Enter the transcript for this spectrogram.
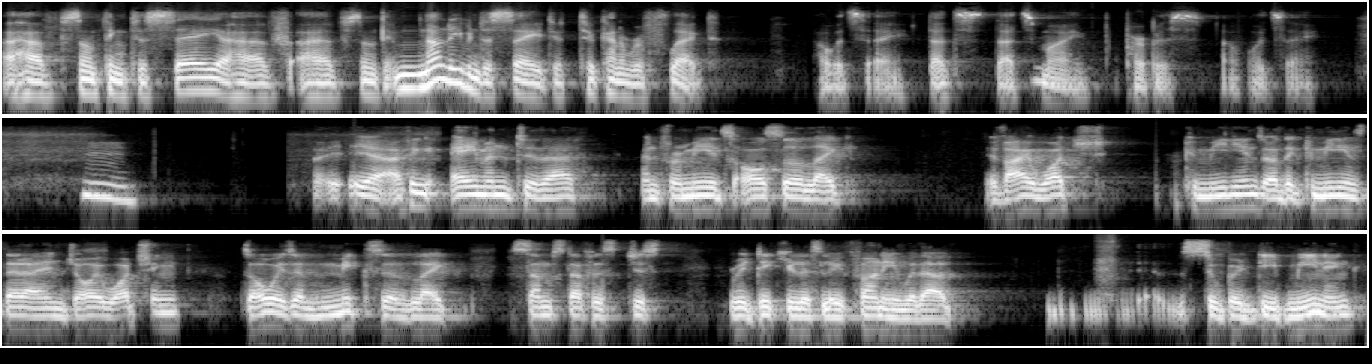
I have something to say. I have, I have something, not even to say, to, to kind of reflect. I would say that's that's my purpose. I would say. Hmm. Yeah, I think amen to that. And for me, it's also like if I watch comedians or the comedians that I enjoy watching, it's always a mix of like some stuff is just ridiculously funny without super deep meaning,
